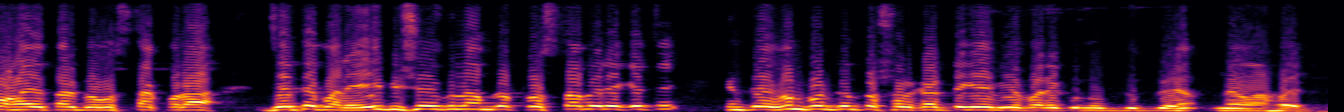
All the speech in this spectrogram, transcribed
সহায়তার ব্যবস্থা করা যেতে পারে। এই বিষয়গুলো আমরা প্রস্তাবে রেখেছি, কিন্তু এখন পর্যন্ত সরকার থেকে এই ব্যাপারে কোনো উদ্যোগ নেওয়া হয়নি।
